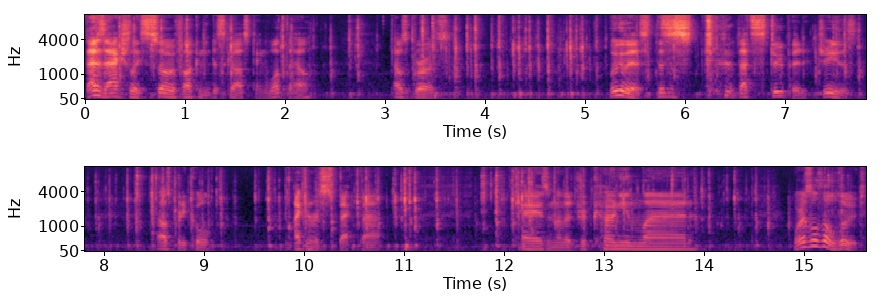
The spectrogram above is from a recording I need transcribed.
That is actually so fucking disgusting. What the hell? That was gross. Look at this. This is... that's stupid. Jesus. That was pretty cool. I can respect that. Okay, there's another Draconian lad. Where's all the loot?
